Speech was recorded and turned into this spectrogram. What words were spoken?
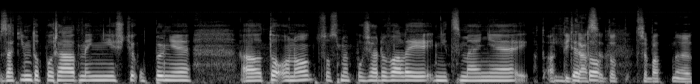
zatím to pořád není ještě úplně uh, to ono, co jsme požadovali, nicméně... A týká to... se to třeba eh,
